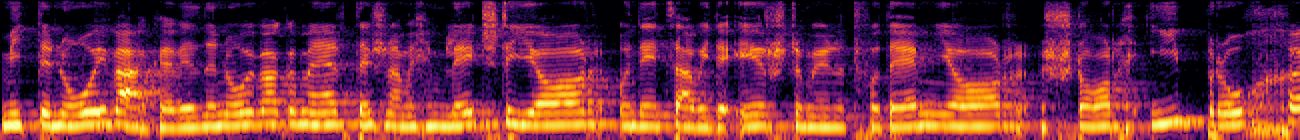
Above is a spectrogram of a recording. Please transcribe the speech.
mit den Neuwagen. Weil der Neuwagenmarkt ist nämlich im letzten Jahr und jetzt auch in den ersten Monaten von dem Jahr stark eingebrochen.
